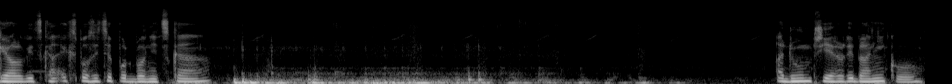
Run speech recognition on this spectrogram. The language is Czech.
geologická expozice Podblonická. A dům přírody Blaníků.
